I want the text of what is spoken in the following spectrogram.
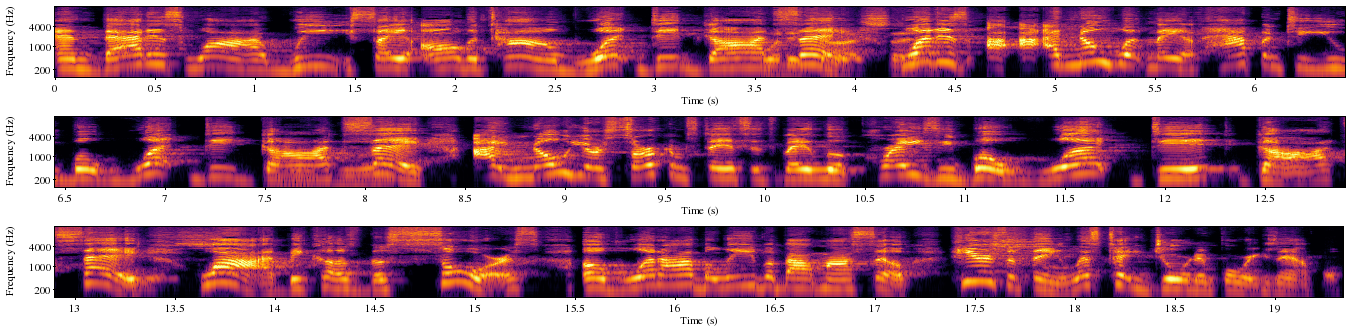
And that is why we say all the time, what did God, what say? Did God say? What is, I, I, know what may have happened to you, but what did God mm-hmm. say? I know your circumstances may look crazy, but what did God say? Yes. Why? Because the source of what I believe about myself. Here's the thing. Let's take Jordan, for example.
